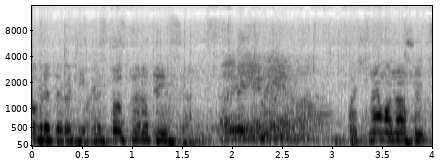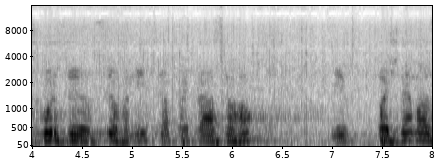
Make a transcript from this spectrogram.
Добре, дорогі, Христос народився. Почнемо нашу екскурсію з цього місця прекрасного. І почнемо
